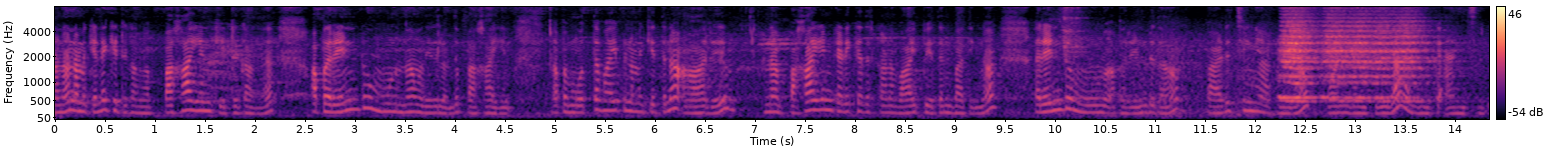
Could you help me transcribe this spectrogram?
ஆனால் நமக்கு என்ன கேட்டிருக்காங்க? பகாயன் கேட்டிருக்காங்க. அப்போ ரெண்டும் மூணு தான் வந்து இதில் வந்து பகாயன் அப்போ மொத்த வாய்ப்பு நமக்கு எத்தனை? ஆறு. ஆனால் பகாயன் கிடைக்கிறதுக்கான வாய்ப்பு எத்தனை பார்த்தீங்கன்னா ரெண்டு மூணு அப்போ ரெண்டு தான். படிச்சிங்க அப்படின்னா ஒன் பை த்ரீ தான் உங்களுக்கு ஆன்சர்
